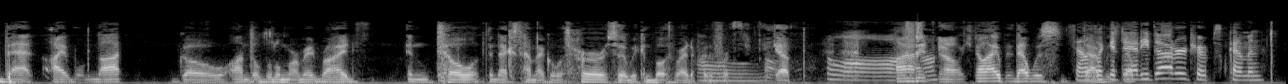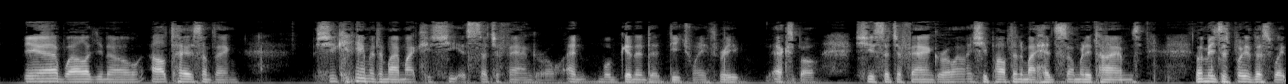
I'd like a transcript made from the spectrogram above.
that I will not go on the Little Mermaid ride until the next time I go with her so that we can both ride it for the first time Oh. together. Aww. I know. You know, I, that was, Sounds that like was a daddy-daughter trip's coming. yeah, well, you know, I'll tell you something. She came into my mind because she is such a fangirl, and we'll get into D23 Expo. She's such a fangirl, and she popped into my head so many times. Let me just put it this way.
